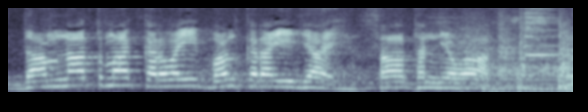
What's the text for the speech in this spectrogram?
दामनात्मक कार्रवाई बंद कराई जाए। साथ, धन्यवाद।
